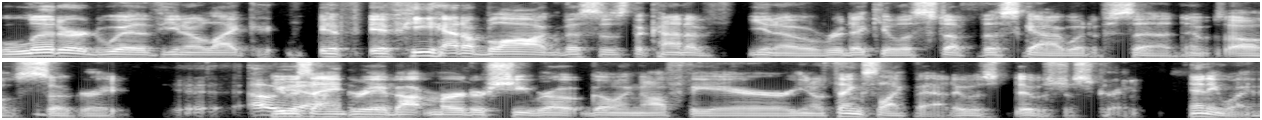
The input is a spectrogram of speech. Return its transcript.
littered with you know like if if he had a blog, this is the kind of you know ridiculous stuff this guy would have said. It was oh so great. Oh, he was yeah. angry about Murder She Wrote going off the air, you know things like that. It was it was just great. Anyway.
